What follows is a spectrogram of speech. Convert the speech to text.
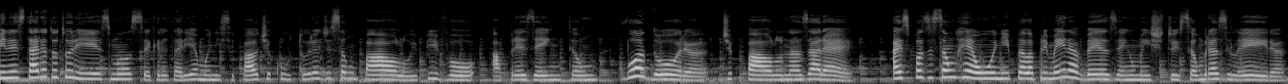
Ministério do Turismo, Secretaria Municipal de Cultura de São Paulo e Pivô apresentam Voadora, de Paulo Nazaré. A exposição reúne pela primeira vez em uma instituição brasileira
